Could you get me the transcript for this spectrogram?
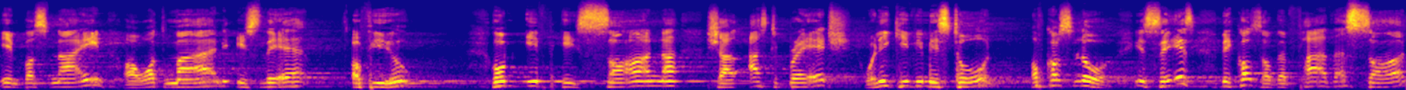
In verse 9, or what man is there of you, whom if his son shall ask bread, will he give him a stone? Of course, no. It says, because of the father, son,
